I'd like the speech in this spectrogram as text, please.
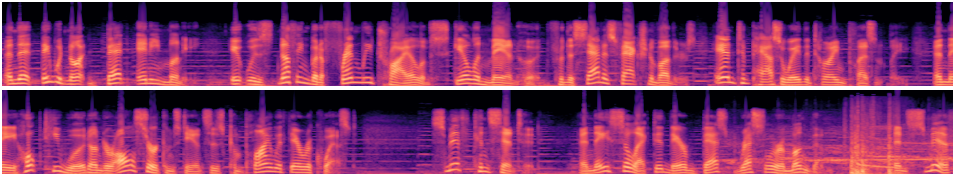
and that they would not bet any money. It was nothing but a friendly trial of skill and manhood for the satisfaction of others, and to pass away the time pleasantly, and they hoped he would, under all circumstances, comply with their request. Smith consented, and they selected their best wrestler among them, and Smith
